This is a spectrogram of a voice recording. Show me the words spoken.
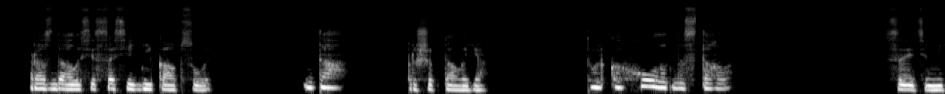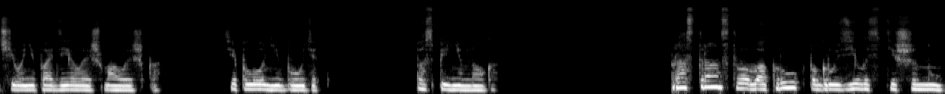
— раздалось из соседней капсулы. «Да», — прошептала я. «Только холодно стало». «С этим ничего не поделаешь, малышка. Тепло не будет. Поспи немного». Пространство вокруг погрузилось в тишину.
